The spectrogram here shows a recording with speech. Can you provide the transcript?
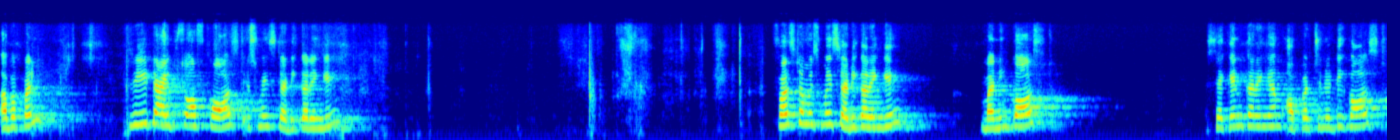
अब अपन थ्री टाइप्स ऑफ़ कॉस्ट इसमें स्टडी करेंगे। फ़र्स्ट हम इसमें स्टडी करेंगे मनी कॉस्ट सेकेंड करेंगे हम अपॉर्चुनिटी कॉस्ट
